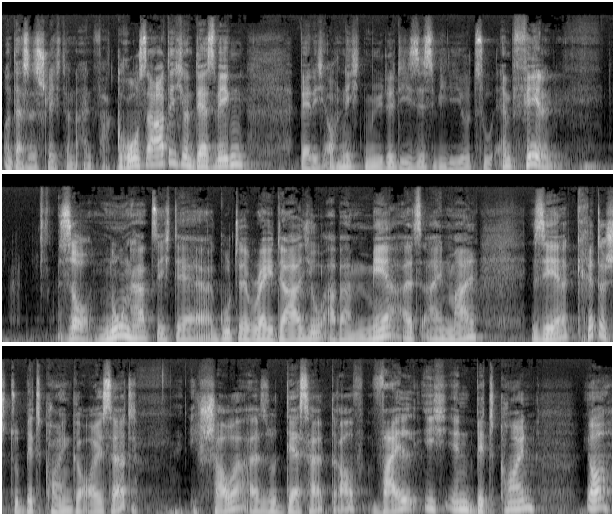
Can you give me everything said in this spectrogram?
Und das ist schlicht und einfach großartig und deswegen werde ich auch nicht müde, dieses Video zu empfehlen. So, nun hat sich der gute Ray Dalio aber mehr als einmal sehr kritisch zu Bitcoin geäußert. Ich schaue also deshalb drauf, weil ich in Bitcoin ja,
